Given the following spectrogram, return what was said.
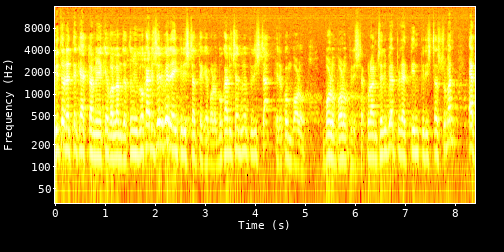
ভিতরের থেকে একটা মেয়েকে বললাম যে, তুমি বোখারি শরীফের এই পৃষ্ঠার থেকে পড়ো। বোখারি শরীফের পৃষ্ঠা এরকম বড় বড় বড় পৃষ্ঠা। কোরআন শরীফের প্রায় তিন পৃষ্ঠার সমান, এক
